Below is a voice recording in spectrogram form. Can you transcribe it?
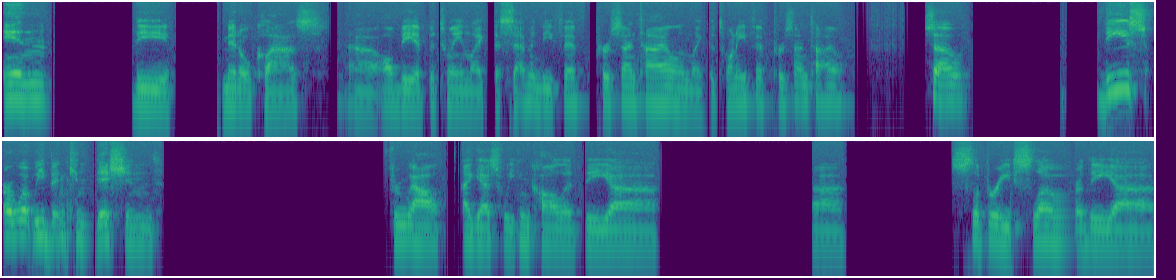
in the middle class, uh, albeit between like the 75th percentile and like the 25th percentile. So these are what we've been conditioned throughout, I guess we can call it the uh, uh, slippery slope or the uh,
